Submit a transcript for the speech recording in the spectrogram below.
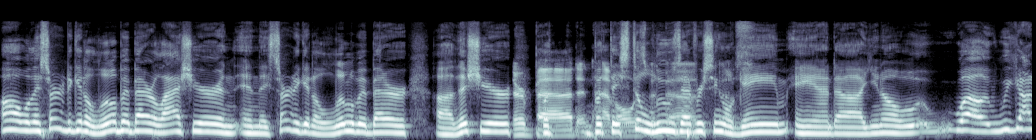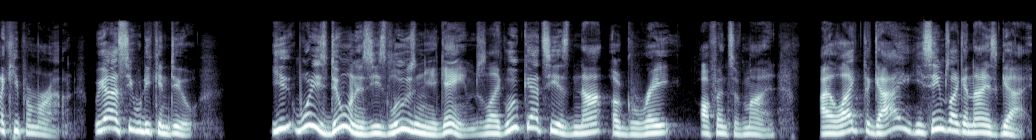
Oh, well, they started to get a little bit better last year and, and they started to get a little bit better uh, this year. They're bad, and But they still lose bad, every single yes. game. And, uh, you know, well, we got to keep him around. We got to see what he can do. He, what he's doing is he's losing you games. Like Luke Getsy is not a great offensive mind. I like the guy. He seems like a nice guy,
